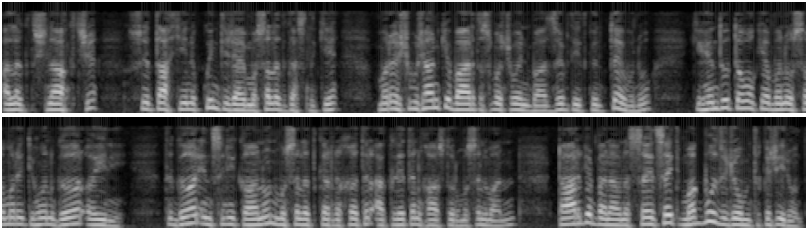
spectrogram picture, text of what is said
الگ شناخت سہ تک یہ کن تہ جائیں مسلط گھن کی مگر اس وچان کہ بھارتس مز ون باضابطہ یہ کن تہ ونو کہ ہندو توک یا بنو سمر تہن غیر آئینی۔ تو غیر انسانی قانون مسلط کرنے خاطر اقلیتن خاص طور مسلمان ٹارگیٹ بنانا ست ست مقبوض جوم تو ہند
